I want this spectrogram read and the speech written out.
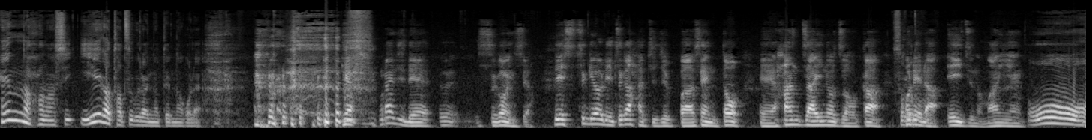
変な話、家が建つぐらいになってるな、これ。いや、マジで、うんすごいんですよ。で、失業率が80%、えー犯罪の増加、コレラ、エイズの蔓延、おお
